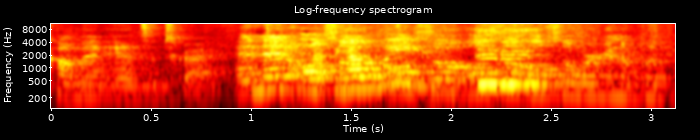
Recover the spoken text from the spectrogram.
comment and subscribe. And then also, also, also, also, we're gonna put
